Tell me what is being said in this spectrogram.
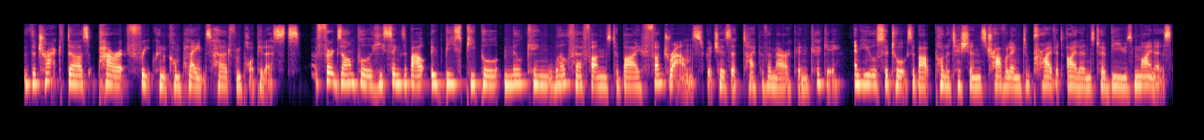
the track does parrot frequent complaints heard from populists. For example, he sings about obese people milking welfare funds to buy fudge rounds, which is a type of American cookie. And he also talks about politicians traveling to private islands to abuse minors.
